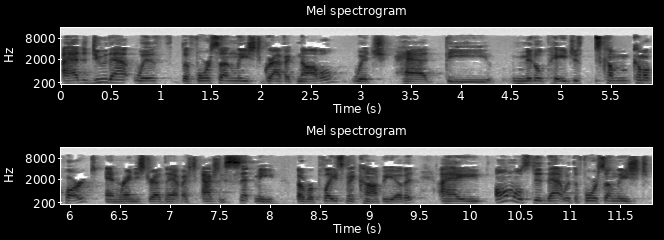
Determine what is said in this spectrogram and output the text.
I had to do that with the Force Unleashed graphic novel, which had the middle pages come come apart, and Randy Stradley actually sent me a replacement copy of it. I almost did that with the Force Unleashed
